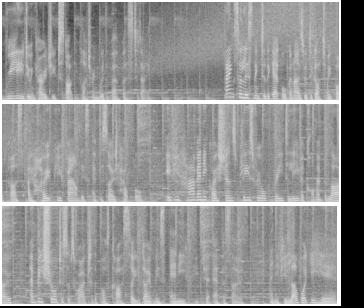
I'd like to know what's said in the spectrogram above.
really do encourage you to start decluttering with a purpose today. Thanks for listening to the Get Organized with Decluttr Me podcast. I hope you found this episode helpful. If you have any questions, please feel free to leave a comment below and be sure to subscribe to the podcast so you don't miss any future episodes. And if you love what you hear,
